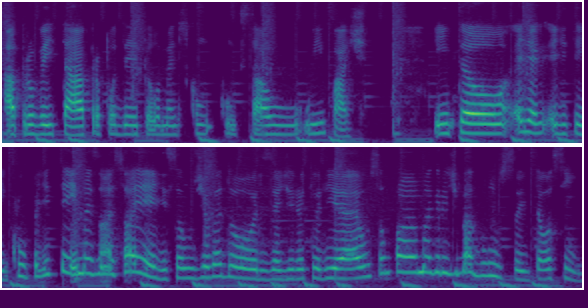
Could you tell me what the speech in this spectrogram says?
aproveitar para poder pelo menos con conquistar o, o empate. Então, ele, ele tem culpa? Ele tem, mas não é só ele, são os jogadores, a diretoria. O São Paulo é uma grande bagunça. Então, assim,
